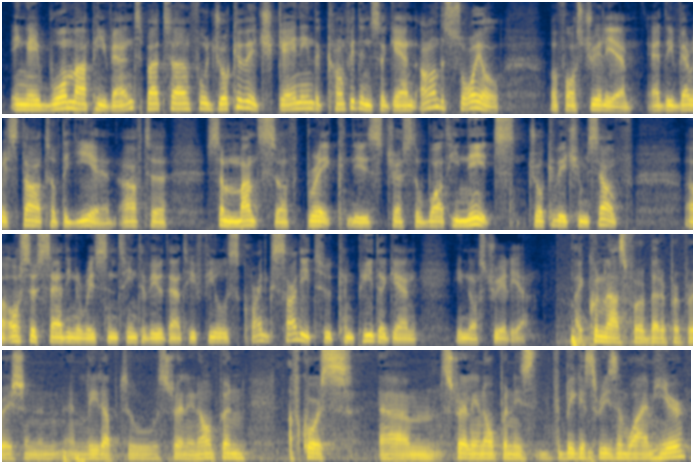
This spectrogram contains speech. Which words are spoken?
in a warm up event, but uh, for Djokovic gaining the confidence again on the soil of Australia at the very start of the year after some months of break is just what he needs. Djokovic himself uh, also said in a recent interview that he feels quite excited to compete again in Australia. I couldn't ask for a better preparation and, and lead up to Australian Open. Of course, um, Australian Open is the biggest reason why I'm here.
